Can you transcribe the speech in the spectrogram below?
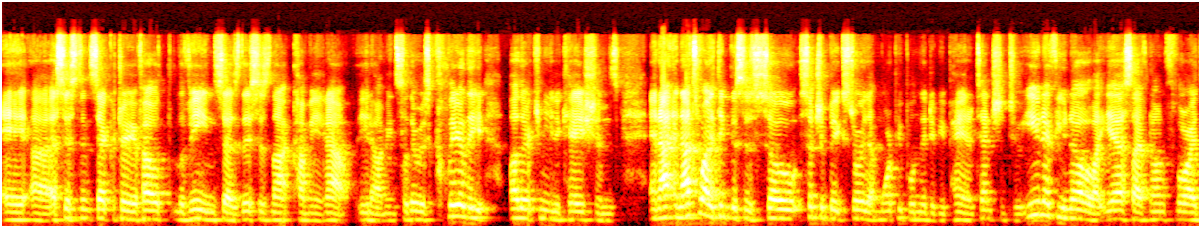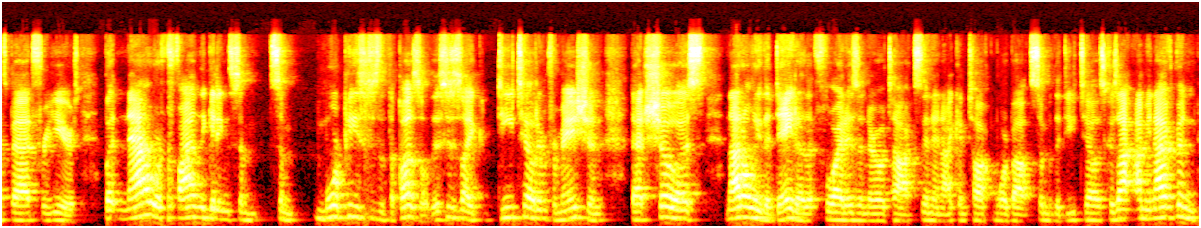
a uh, assistant secretary of health levine says this is not coming out you know i mean so there was clearly other communications. And I, and that's why i think this is so such a big story that more people need to be paying attention to. Even if you know like yes i've known fluoride's bad for years but now we're finally getting some some more pieces of the puzzle. This is like detailed information that show us not only the data that fluoride is a neurotoxin, and I can talk more about some of the details because I, I, mean I've been,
